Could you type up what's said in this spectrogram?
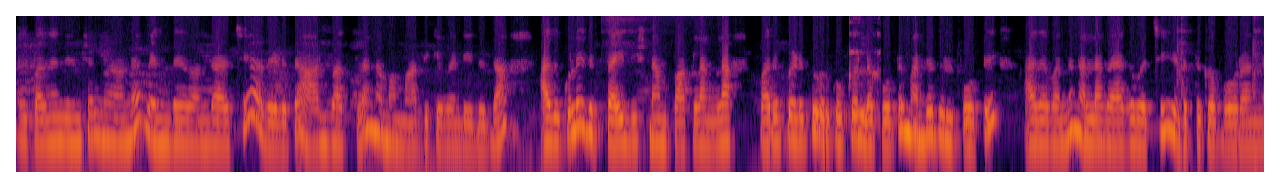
அது பதினஞ்சு நிமிஷம் வெந்து வந்தாச்சு. அதை எடுத்து ஹாட் பாக்ஸில் நம்ம மாற்றிக்க வேண்டியது தான் அதுக்குள்ளே இதுக்கு சைட் டிஷ் நம்ம பார்க்கலாங்களா? பருப்பு எடுத்து ஒரு குக்கரில் போட்டு மஞ்சள் தூள் போட்டு அதை வந்து நல்லா வேக வச்சு எடுத்துக்க போகிறாங்க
